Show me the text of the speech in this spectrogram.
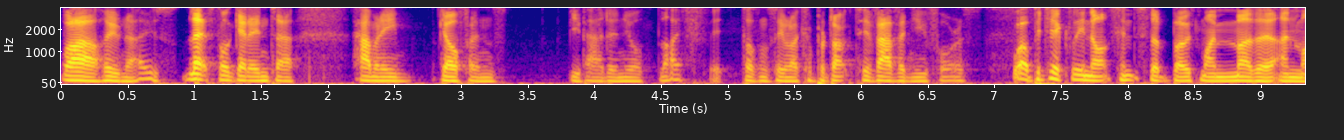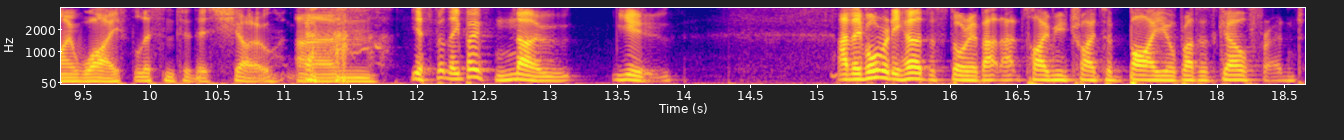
well, who knows? Let's not get into how many girlfriends you've had in your life. It doesn't seem like a productive avenue for us. Well, particularly not since that both my mother and my wife listen to this show. Um, Yes, but they both know you. And they've already heard the story about that time you tried to buy your brother's girlfriend.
